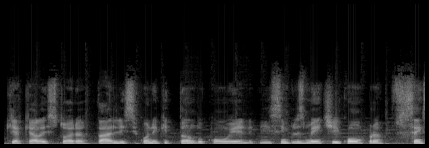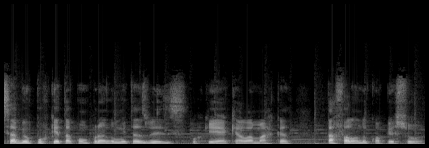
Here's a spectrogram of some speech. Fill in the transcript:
que aquela história está ali se conectando com ele e simplesmente compra sem saber o porquê está comprando muitas vezes, porque aquela marca tá falando com a pessoa,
